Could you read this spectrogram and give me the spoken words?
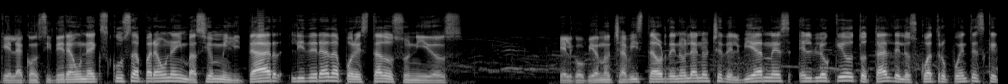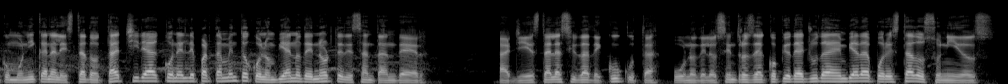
que la considera una excusa para una invasión militar liderada por Estados Unidos. El gobierno chavista ordenó la noche del viernes el bloqueo total de los cuatro puentes que comunican al estado Táchira con el departamento colombiano de Norte de Santander. Allí está la ciudad de Cúcuta, uno de los centros de acopio de ayuda enviada por Estados Unidos.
